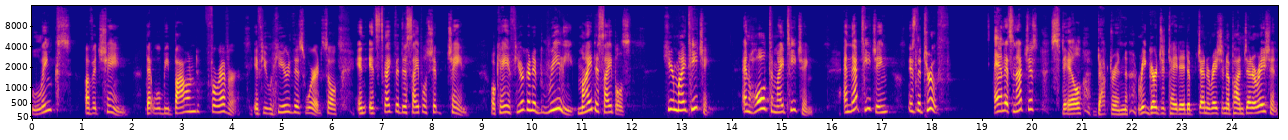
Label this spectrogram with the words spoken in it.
links of a chain that will be bound forever if you hear this word. So it's like the discipleship chain. Okay, if you're going to really, my disciples, hear my teaching and hold to my teaching, and that teaching is the truth. And it's not just stale doctrine regurgitated generation upon generation.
